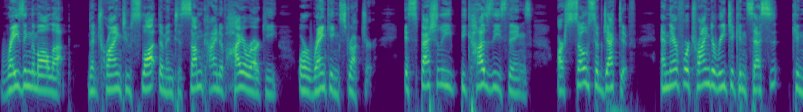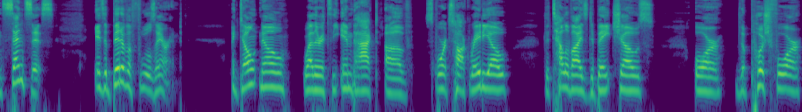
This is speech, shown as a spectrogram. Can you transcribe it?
raising them all up, than trying to slot them into some kind of hierarchy or ranking structure, especially because these things are so subjective, and therefore trying to reach a consensus, consensus is a bit of a fool's errand. I don't know whether it's the impact of sports talk radio, the televised debate shows, or the push for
